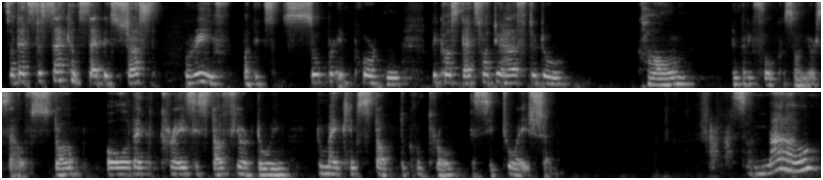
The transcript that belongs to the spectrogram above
So that's the second step. It's just brief, but it's super important because that's what you have to do. Calm and refocus on yourself. Stop all that crazy stuff you're doing to make him stop to control the situation. So now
